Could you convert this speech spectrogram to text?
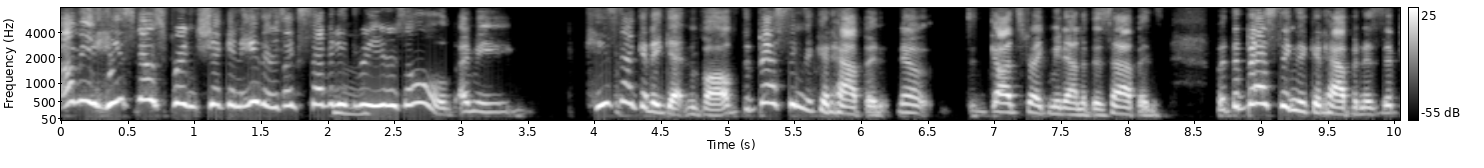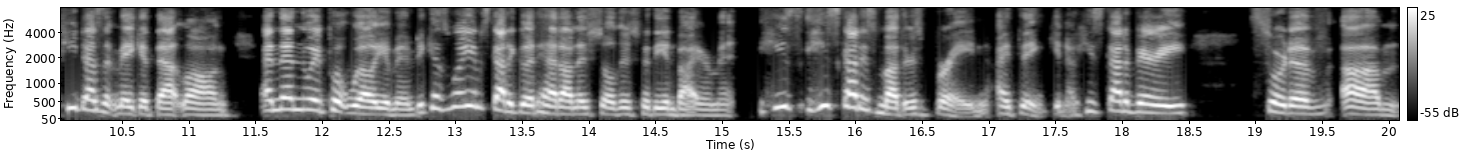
I mean, he's no spring chicken either. He's like 73 mm. years old. I mean, he's not going to get involved. The best thing that could happen, now, God strike me down if this happens, but the best thing that could happen is if he doesn't make it that long, and then we put William in because William's got a good head on his shoulders for the environment. He's he's got his mother's brain. I think you know he's got a very sort of um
